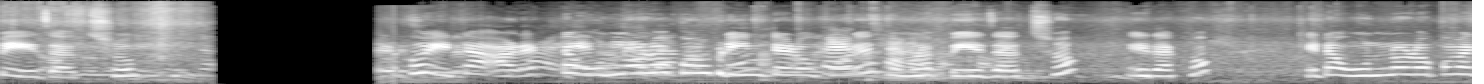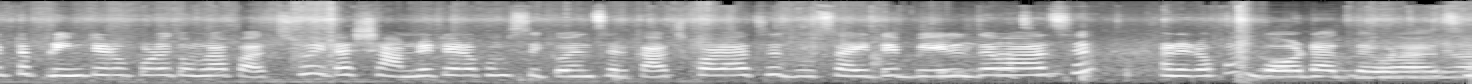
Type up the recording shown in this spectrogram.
পেয়ে যাচ্ছ। দেখো, এটা আরেকটা অন্যরকম প্রিন্টের ওপরে তোমরা পেয়ে যাচ্ছ। এই দেখো, এটা অন্যরকম একটা প্রিন্টের উপরে তোমরা পাচ্ছ। এটা সামনেটা এরকম সিকোয়েন্সের কাজ করা আছে, দু সাইডে বেল্ট দেওয়া আছে। আর এরকম বর্ডার দেওয়া আছে।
